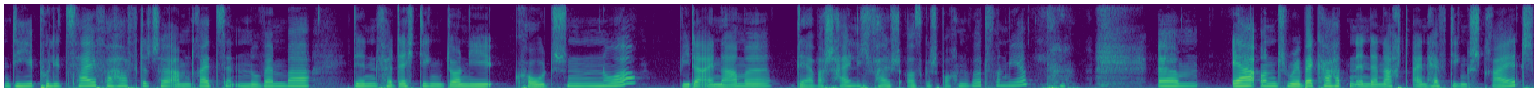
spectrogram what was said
Die Polizei verhaftete am 13. November den Verdächtigen Donny Kochenor. Wieder ein Name, der wahrscheinlich falsch ausgesprochen wird von mir. ähm, er und Rebecca hatten in der Nacht einen heftigen Streit,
